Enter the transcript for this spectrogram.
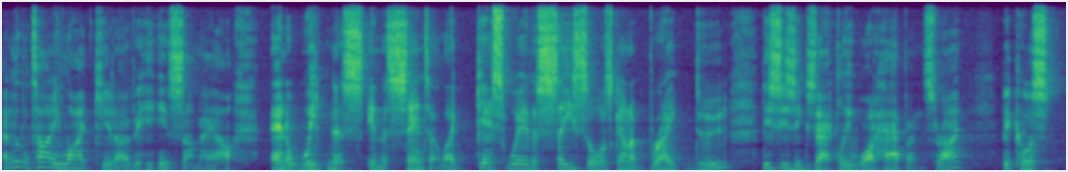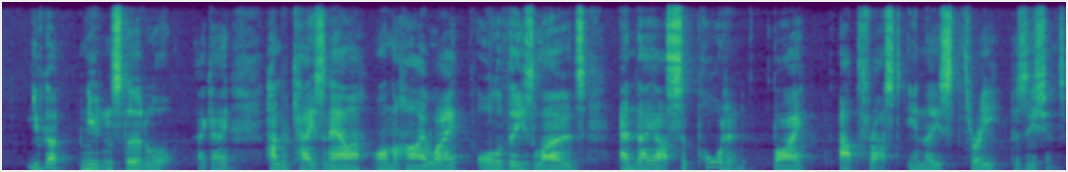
And a little tiny light kid over here somehow, and a weakness in the centre. Like, guess where the seesaw's gonna break, dude? This is exactly what happens, right? Because you've got Newton's third law, okay? 100 k's an hour on the highway, all of these loads, and they are supported by upthrust in these three positions.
